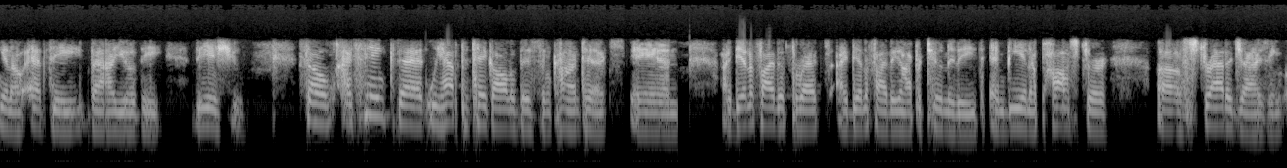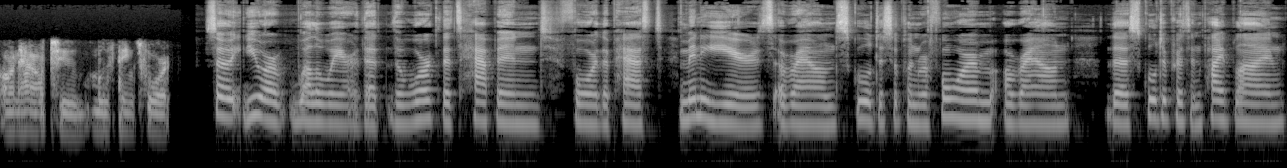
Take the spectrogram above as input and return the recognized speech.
you know, at the value of the the issue. So I think that we have to take all of this in context and identify the threats, identify the opportunities, and be in a posture of strategizing on how to move things forward. So you are well aware that the work that's happened for the past many years around school discipline reform, around the school to prison pipeline,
